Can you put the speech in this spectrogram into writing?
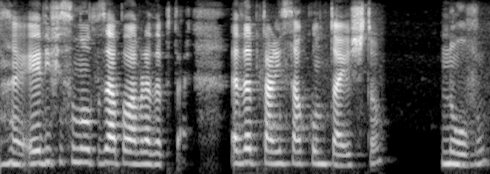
é difícil não utilizar a palavra adaptar, adaptarem-se ao contexto novo.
